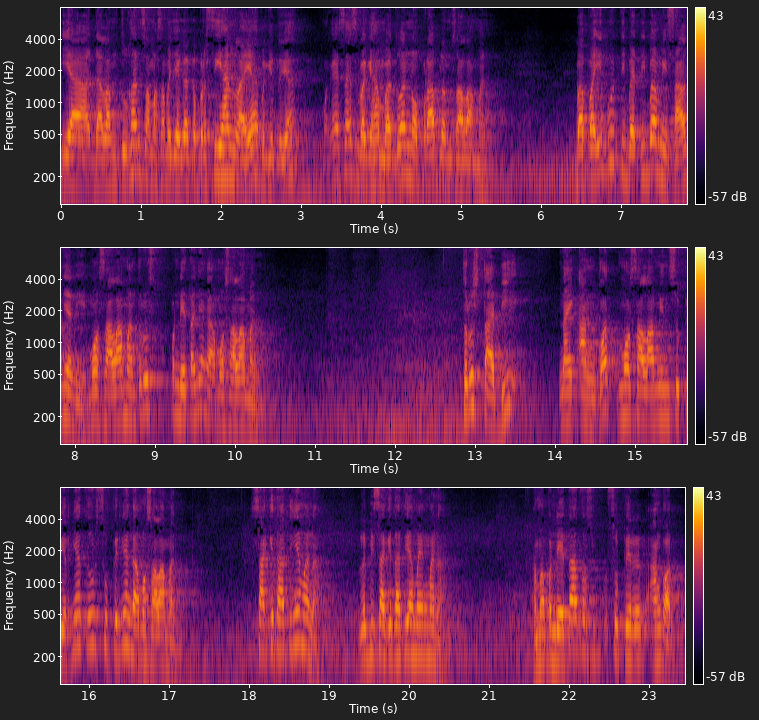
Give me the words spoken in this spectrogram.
ya dalam Tuhan sama-sama jaga kebersihan lah ya begitu ya. Makanya saya sebagai hamba Tuhan no problem salaman. Bapak Ibu tiba-tiba misalnya nih mau salaman terus pendetanya nggak mau salaman. Terus tadi naik angkot mau salamin supirnya terus supirnya nggak mau salaman. Sakit hatinya mana? Lebih sakit hati sama yang mana? Sama pendeta atau supir angkot?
